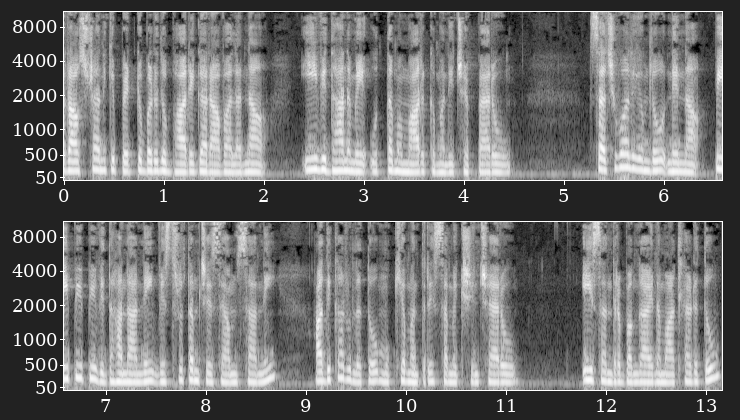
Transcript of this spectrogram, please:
రాష్ట్రానికి పెట్టుబడులు భారీగా రావాలన్నా ఈ విధానమే ఉత్తమ మార్గమని చెప్పారు. సచివాలయంలో నిన్న పీపీపీ విధానాన్ని విస్తృతం చేసే అంశాన్ని అధికారులతో ముఖ్యమంత్రి సమీక్షించారు. ఈ సందర్భంగా ఆయన మాట్లాడుతూ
